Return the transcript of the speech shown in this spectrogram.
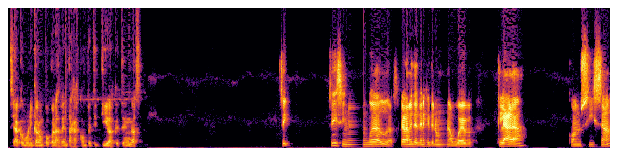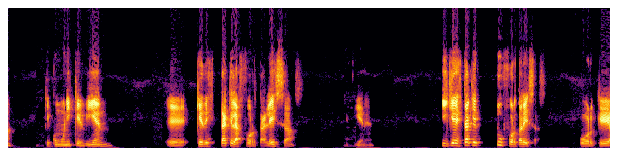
sea comunicar un poco las ventajas competitivas que tengas. Sí, sí, sin ninguna de dudas. Claramente tenés que tener una web clara, concisa, que comunique bien, eh, que destaque las fortalezas que tienen y que destaque tus fortalezas. Porque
